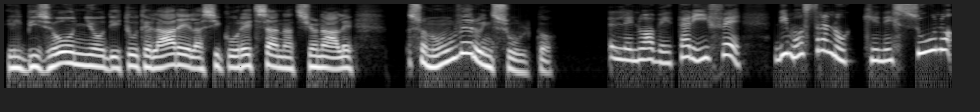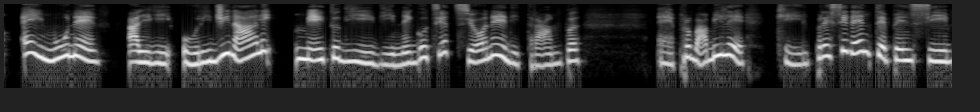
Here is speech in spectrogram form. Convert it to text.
il bisogno di tutelare la sicurezza nazionale, sono un vero insulto. Le nuove tariffe dimostrano che nessuno è immune agli originali metodi di negoziazione di Trump è probabile che il presidente pensi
